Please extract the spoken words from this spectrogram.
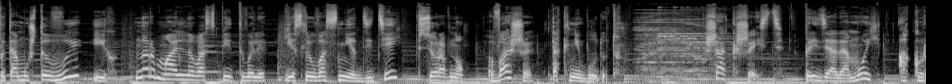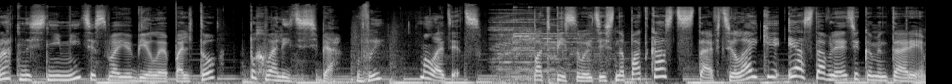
потому что вы их нормально воспитывали. Если у вас нет детей, все равно. Ваши так не будут. Шаг 6. Придя домой, аккуратно снимите свое белое пальто, похвалите себя. Вы молодец. Подписывайтесь на подкаст, ставьте лайки и оставляйте комментарии.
